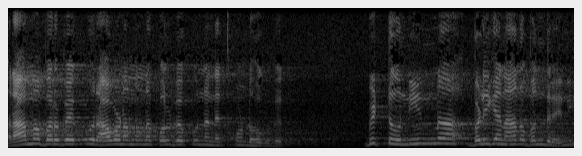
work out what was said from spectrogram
ರಾಮ ಬರಬೇಕು, ರಾವಣನನ್ನು ಕೊಲ್ಲಬೇಕು ನಾನು ಎತ್ಕೊಂಡು ಹೋಗಬೇಕು. ಬಿಟ್ಟು ನಿನ್ನ ಬಳಿಗೆ ನಾನು ಬಂದರೆ ನೀ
